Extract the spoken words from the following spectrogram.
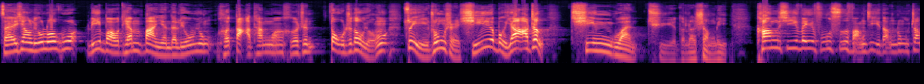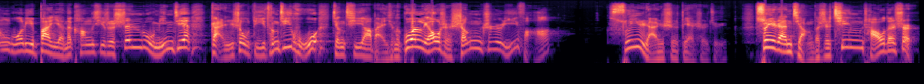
宰相刘罗锅、李保田扮演的刘墉和大贪官和珅斗智斗勇，最终是邪不压正。清官取得了胜利。《康熙微服私访记》当中，张国立扮演的康熙是深入民间，感受底层疾苦，将欺压百姓的官僚是绳之以法。虽然是电视剧，虽然讲的是清朝的事儿，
